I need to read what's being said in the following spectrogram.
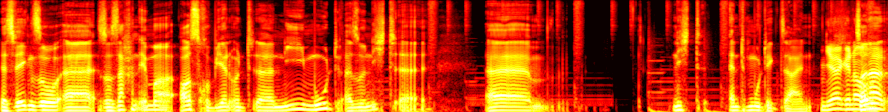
Deswegen so, äh, so Sachen immer ausprobieren und äh, nie Mut, also nicht, äh, ähm, nicht entmutigt sein. Ja, genau. Sondern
